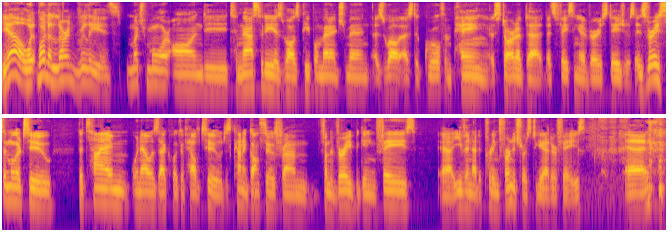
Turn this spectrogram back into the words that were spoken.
Yeah, what, what I learned really is much more on the tenacity as well as people management, as well as the growth and paying a startup that, that's facing at various stages. It's very similar to the time when I was at Collective Health too, just kind of gone through from from the very beginning phase uh, even at the putting furnitures together phase. And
